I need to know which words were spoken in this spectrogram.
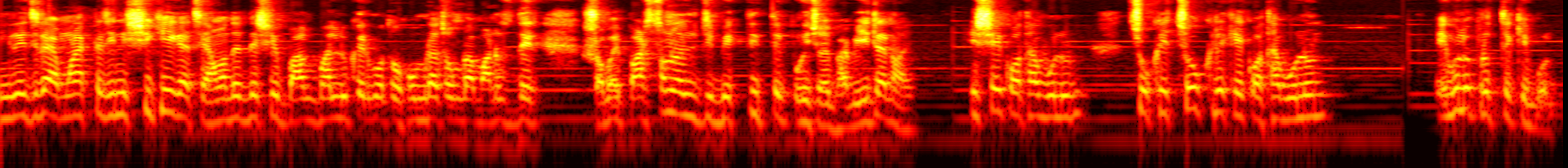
ইংরেজরা এমন একটা জিনিস শিখিয়ে গেছে, আমাদের দেশে বাঘ ভাল্লুকের মতো হোমরা চোমরা মানুষদের সবাই পার্সোনালিটি ব্যক্তিত্বের পরিচয় ভাবি, এটা নয়। এসে কথা বলুন, চোখে চোখ রেখে কথা বলুন, এগুলো প্রত্যেকে বলুন।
